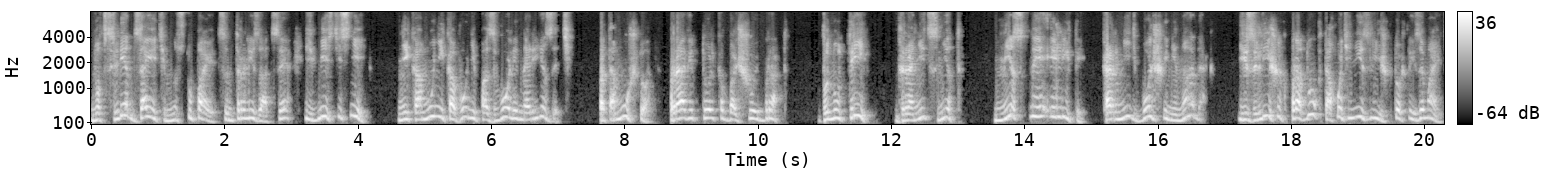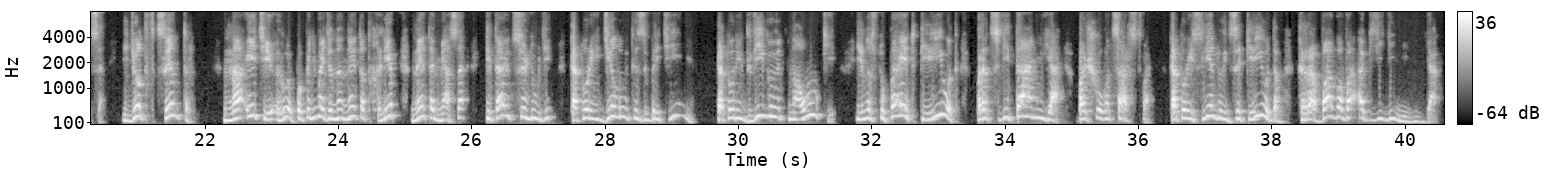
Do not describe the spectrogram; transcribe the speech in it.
Но вслед за этим наступает централизация, и вместе с ней никому никого не позволено резать, потому что правит только большой брат. Внутри границ нет. Местные элиты кормить больше не надо. Излишек продукта, хоть и не излишек, то, что изымается, идет в центр. На эти, вы понимаете, на, на этот хлеб, на это мясо питаются люди, которые делают изобретения, которые двигают науки, и наступает период процветания Большого Царства, который следует за периодом кровавого объединения.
